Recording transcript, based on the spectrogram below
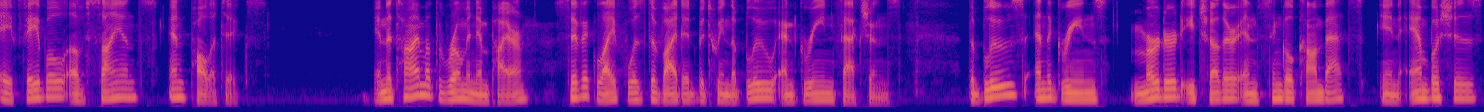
A Fable of Science and Politics. In the time of the Roman Empire, civic life was divided between the blue and green factions. The blues and the greens murdered each other in single combats, in ambushes,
